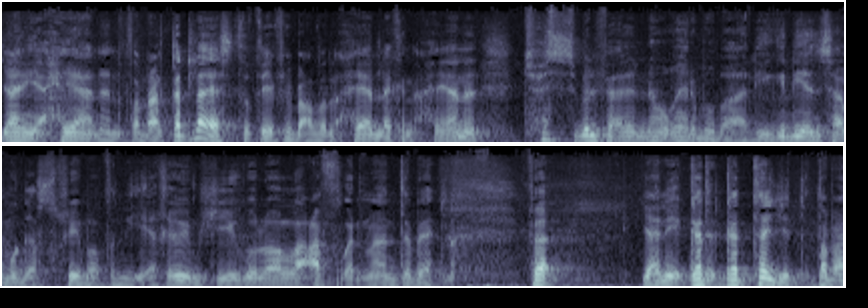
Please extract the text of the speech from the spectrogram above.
يعني أحيانا طبعا قد لا يستطيع في بعض الأحيان لكن أحيانا تحس بالفعل إنه غير مبالي. قد ينسى مقص في بطني يا أخي ويمشي يقول والله عفوا ما انتبهنا. ف يعني قد قد تجد طبعا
